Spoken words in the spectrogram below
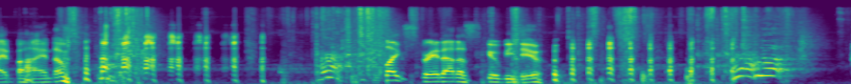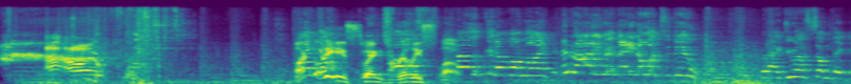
Hide behind him. It's like straight out of Scooby Doo. Uh oh. Luckily, he swings really slow. I looked it up online, and not even they know what to do. But I do have something.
